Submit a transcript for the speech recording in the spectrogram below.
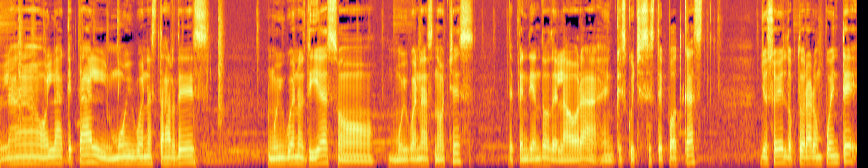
Hola, ¿qué tal? Muy buenas tardes, muy buenos días o muy buenas noches, dependiendo de la hora en que escuches este podcast. Yo soy el doctor Aaron Puente,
